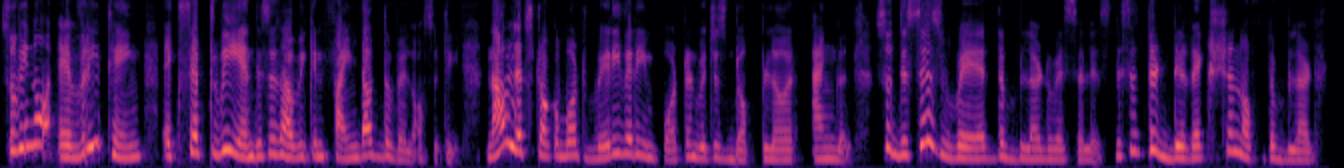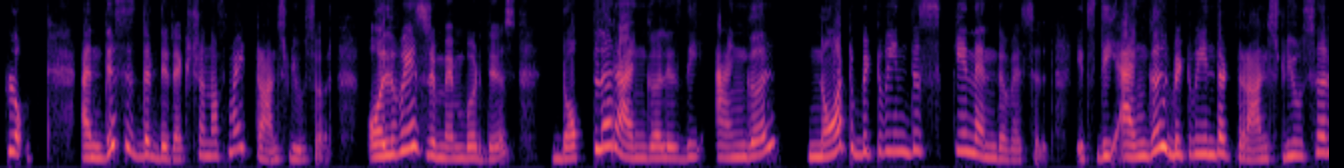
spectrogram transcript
So we know everything except V, and this is how we can find out the velocity. Now let's talk about very, very important, which is Doppler angle. So this is where the blood vessel is. This is the direction of the blood flow. And this is the direction of my transducer. Always remember this. Doppler angle is the angle not between the skin and the vessel. It's the angle between the transducer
